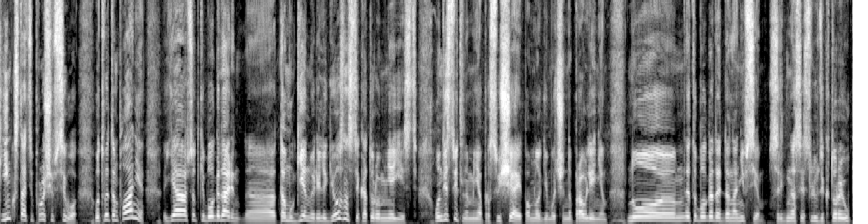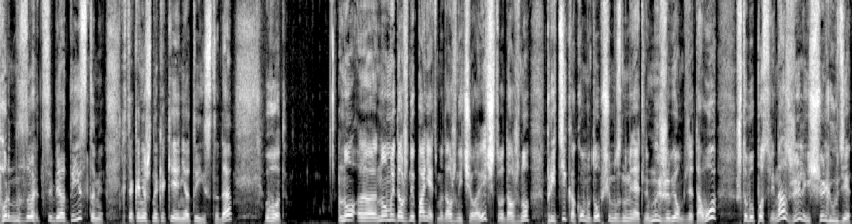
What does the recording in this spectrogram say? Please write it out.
им, кстати, проще всего. Вот в этом плане я все-таки благодарен э, тому гену религиозности, который у меня есть. Он действительно меня просвещает по многим очень направлениям. Но э, эта благодать дана не всем. Среди нас есть люди, которые упорно называют себя атеистами. Хотя, конечно, какие они атеисты, да? Вот. Но, э, но мы должны понять, мы должны, человечество должно прийти к какому-то общему знаменателю. Мы живем для того, чтобы после нас жили еще люди.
